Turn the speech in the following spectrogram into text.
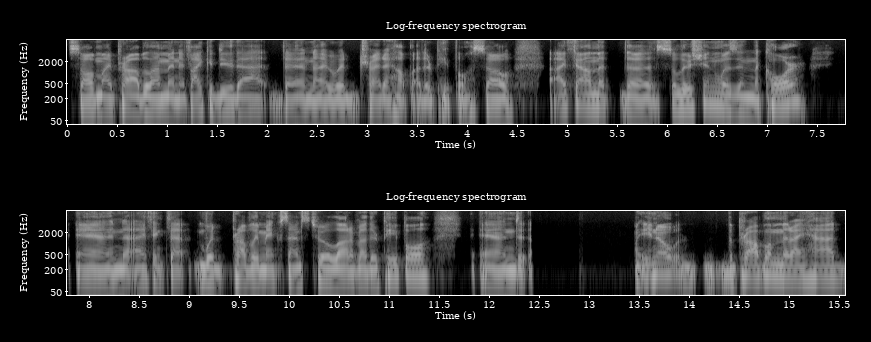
solve my problem. And if I could do that, then I would try to help other people. So I found that the solution was in the core. And I think that would probably make sense to a lot of other people. And, you know, the problem that I had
